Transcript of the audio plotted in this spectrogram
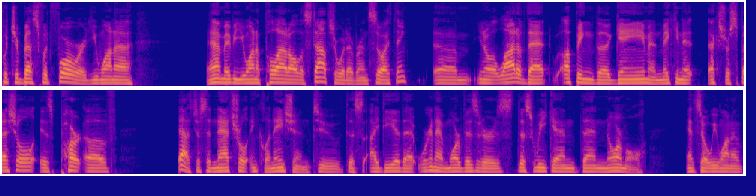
put your best foot forward. You want to, yeah, maybe you want to pull out all the stops or whatever. And so I think, um, you know, a lot of that upping the game and making it extra special is part of, yeah, it's just a natural inclination to this idea that we're going to have more visitors this weekend than normal. And so we want to,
